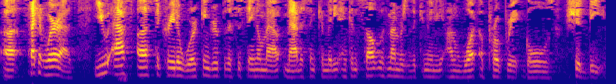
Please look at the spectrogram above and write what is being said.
Uh, second whereas, you asked us to create a working group of the Sustainable Madison Committee and consult with members of the community on what appropriate goals should be.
